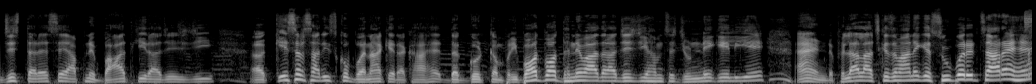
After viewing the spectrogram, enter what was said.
जिस तरह से आपने बात की राजेश जी केसर सारीज को बना के रखा है द गुड कंपनी बहुत बहुत धन्यवाद राजेश जी हमसे जुड़ने के लिए। एंड फ़िलहाल आज के जमाने के सुपर हिट्स आ रहे हैं।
